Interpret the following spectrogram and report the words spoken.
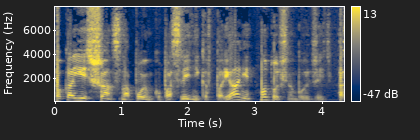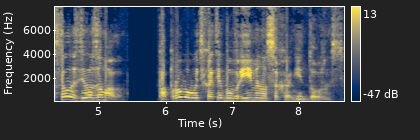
Пока есть шанс на поимку посредника в Париане, он точно будет жить. Осталось дело за малым. Попробовать хотя бы временно сохранить должность.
